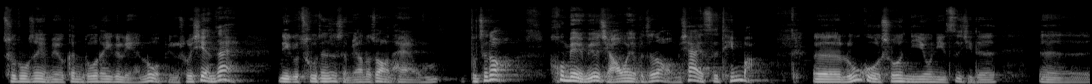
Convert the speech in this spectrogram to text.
初中生有没有更多的一个联络？比如说现在那个初中生是什么样的状态，我们不知道。后面有没有讲，我也不知道。我们下一次听吧。呃，如果说你有你自己的，呃，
